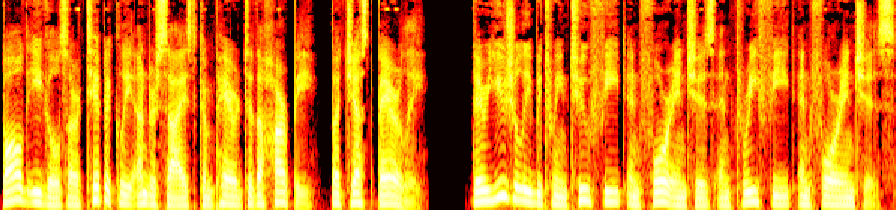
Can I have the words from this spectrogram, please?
bald eagles are typically undersized compared to the harpy, but just barely. They're usually between 2 feet and 4 inches and 3 feet and 4 inches.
